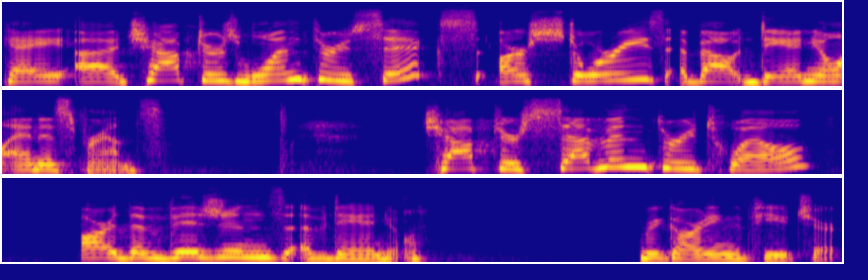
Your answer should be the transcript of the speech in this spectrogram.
Okay, uh, chapters 1 through 6 are stories about Daniel and his friends. Chapter 7 through 12 are the visions of Daniel regarding the future.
